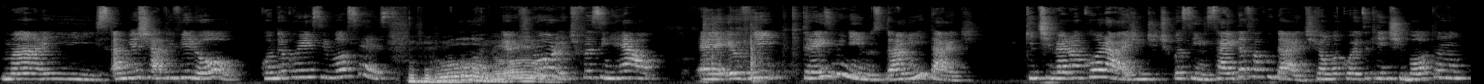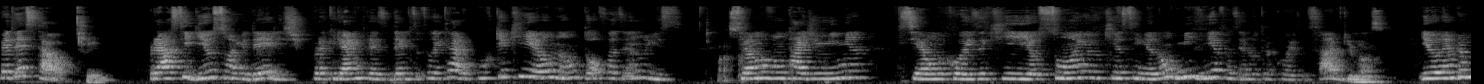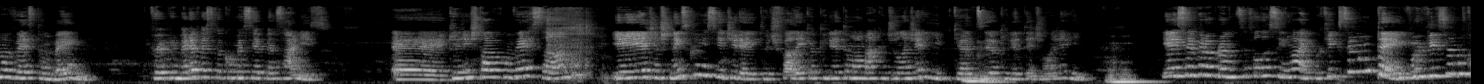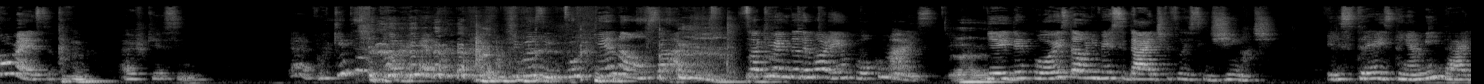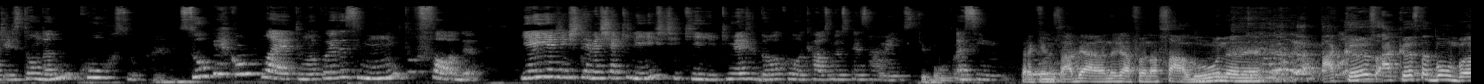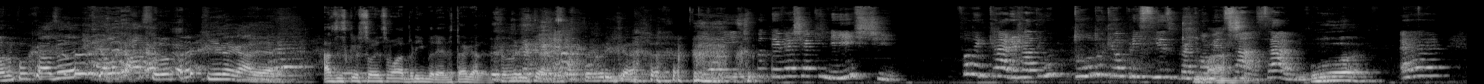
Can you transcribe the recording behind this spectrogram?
Mas a minha chave virou quando eu conheci vocês. Eu juro, tipo assim, real. É, eu vi três meninos da minha idade que tiveram a coragem de, tipo assim, sair da faculdade, que é uma coisa que a gente bota num pedestal, Sim. Pra seguir o sonho deles, pra criar a empresa deles. Eu falei, cara, por que, que eu não tô fazendo isso? Se é uma vontade minha, se é uma coisa que eu sonho, que assim, eu não me via fazendo outra coisa, sabe? Que massa. E eu lembro uma vez também, foi a primeira vez que eu comecei a pensar nisso. É, que a gente tava conversando e aí a gente nem se conhecia direito. Eu te falei que eu queria ter uma marca de lingerie, porque antes eu queria ter de lingerie. Uhum. E aí você virou pra mim e você falou assim, Uai, por que, que você não tem? Por que, que você não começa? Uhum. Aí eu fiquei assim, é, por que, que não tipo assim, por que não, sabe? Só que eu ainda demorei um pouco mais. E aí depois da universidade que eu falei assim, gente, eles três têm a minha idade, eles estão dando um curso super completo, uma coisa assim muito foda. E aí a gente teve a checklist que, que me ajudou a colocar os meus pensamentos. Que bom, velho. Assim, Pra quem não sabe, a Ana já foi nossa aluna, né? A Cans, a Cans tá bombando por causa que ela passou por aqui, né, galera? As inscrições vão abrir em breve, tá, galera? Tô brincando, tô brincando. E aí, tipo, teve a checklist. Falei, cara, eu já tenho tudo que eu preciso pra Que começar, sabe? Boa! É,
